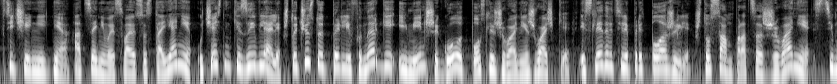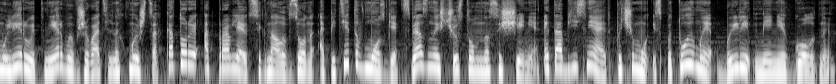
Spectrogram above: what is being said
в течение дня. Оценивая свое состояние, участники заявляли, что чувствуют прилив энергии и меньший голод после жевания жвачки. Исследователи предположили, что сам процесс жевания стимулирует нервы в жевательных мышцах, которые отправляют сигналы в зоны аппетита в мозге, связанные с чувством насыщения. Это объясняет, почему испытуемые были менее голодны.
